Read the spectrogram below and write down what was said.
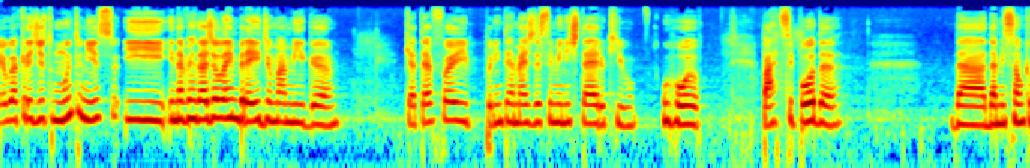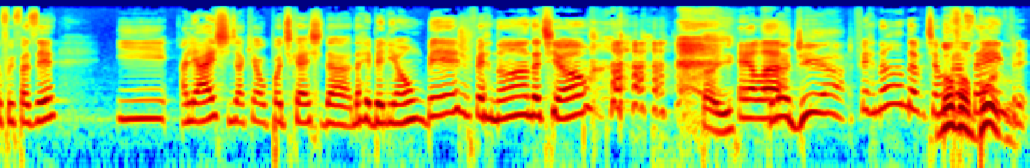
Eu acredito muito nisso. E, e, na verdade, eu lembrei de uma amiga que até foi por intermédio desse ministério que o, o Rô participou da, da, da missão que eu fui fazer. E, aliás, já que é o podcast da, da Rebelião, beijo, Fernanda, te amo. Tá aí. Ela. Fernandinha! Fernanda, te amo Novo pra Hamburgo. sempre.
